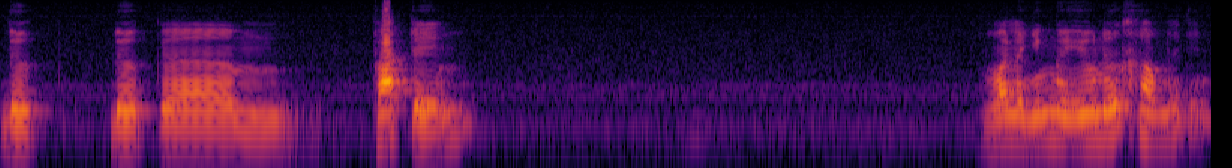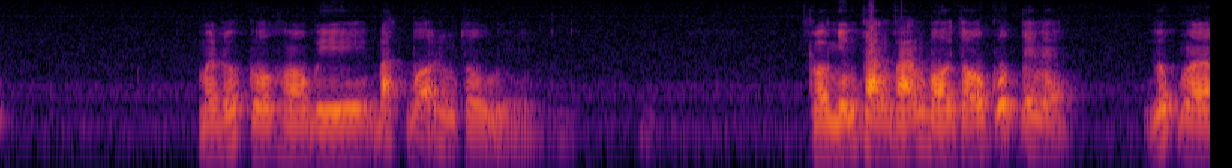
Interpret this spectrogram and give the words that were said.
Được được uh, phát triển. Họ là những người yêu nước không đó chứ. Mà rốt cuộc họ bị bắt bỏ trong tù. Còn những thằng phản bội tổ quốc đây nè lúc mà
